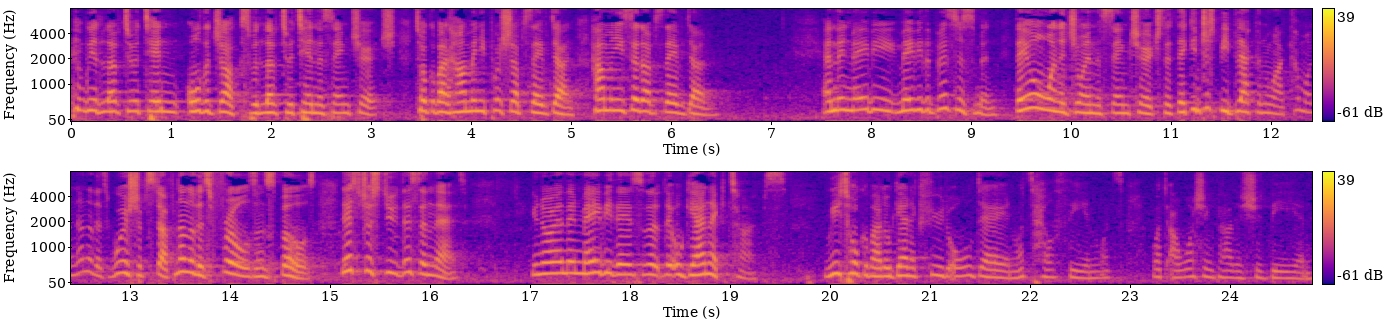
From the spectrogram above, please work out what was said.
we'd love to attend, all the jocks would love to attend the same church. Talk about how many push ups they've done, how many sit ups they've done. And then maybe, maybe the businessmen, they all want to join the same church that they can just be black and white. Come on, none of this worship stuff, none of this frills and spills. Let's just do this and that. You know, and then maybe there's the, the organic types. We talk about organic food all day and what's healthy and what's, what our washing powder should be. And,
